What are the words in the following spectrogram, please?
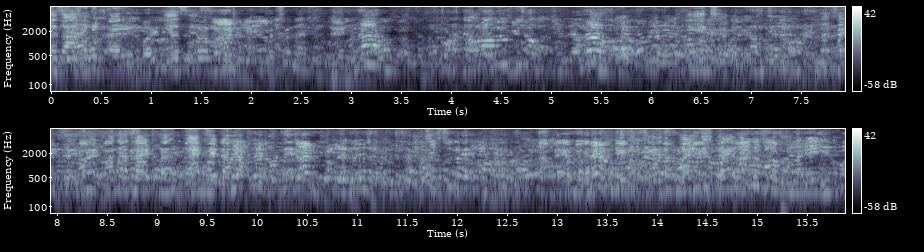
ఇట్లా గాలి అలాగే ఇక్కడ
